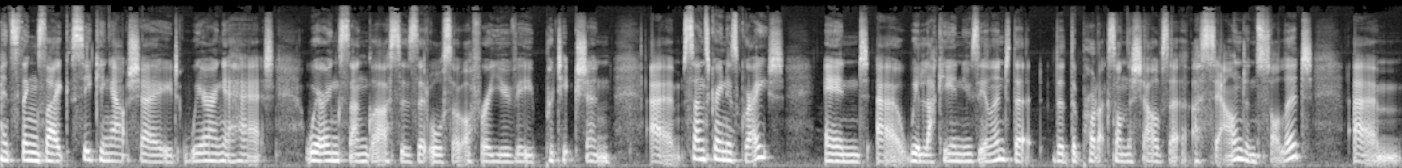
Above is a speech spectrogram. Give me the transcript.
It's things like seeking out shade, wearing a hat, wearing sunglasses that also offer a UV protection. Um, sunscreen is great, and uh, we're lucky in New Zealand that the, products on the shelves are, are sound and solid, um,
